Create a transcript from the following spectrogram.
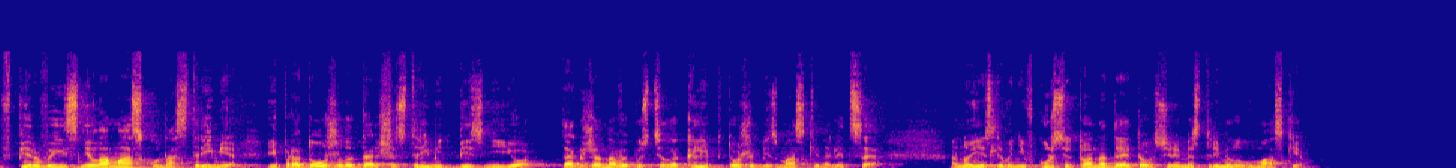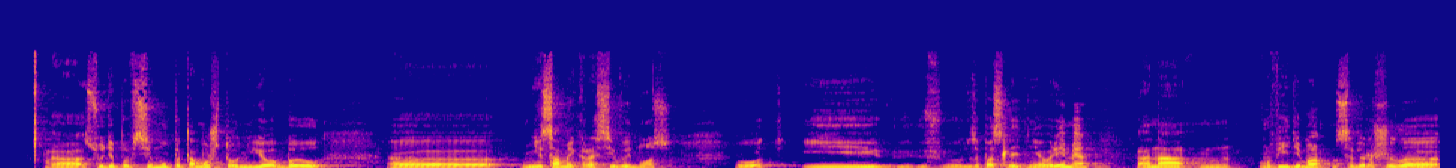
впервые сняла маску на стриме и продолжила дальше стримить без нее. Также она выпустила клип тоже без маски на лице. Но если вы не в курсе, то она до этого все время стримила в маске. А, судя по всему, потому что у нее был э, не самый красивый нос. Вот. И за последнее время она, видимо, совершила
